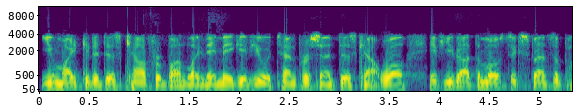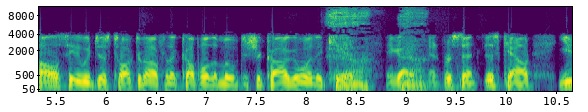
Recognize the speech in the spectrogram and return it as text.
you might get a discount for bundling. They may give you a ten percent discount. Well, if you got the most expensive policy that we just talked about for the couple that moved to Chicago with a kid yeah. and got yeah. a ten percent discount, you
